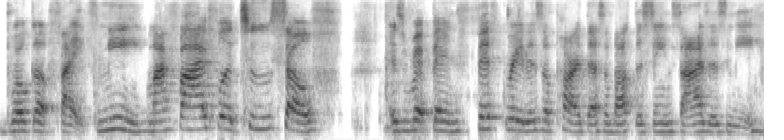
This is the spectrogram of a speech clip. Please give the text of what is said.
broke up fights. Me, my five foot two self, is ripping fifth graders apart that's about the same size as me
